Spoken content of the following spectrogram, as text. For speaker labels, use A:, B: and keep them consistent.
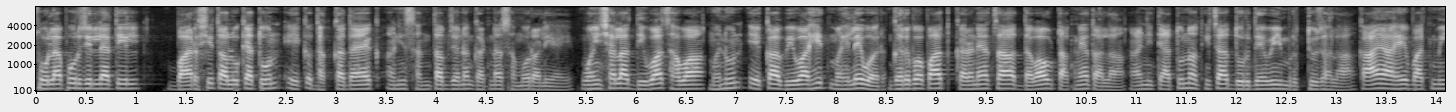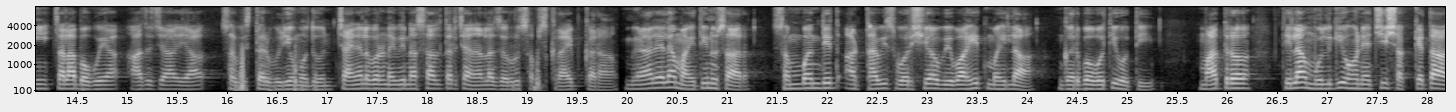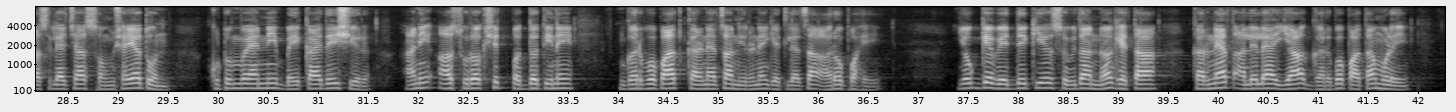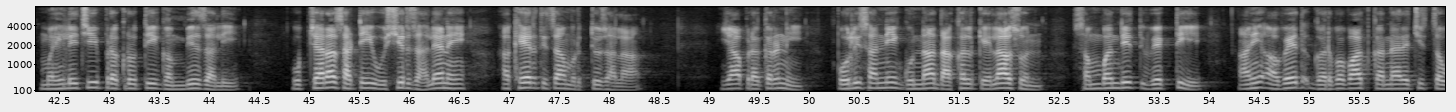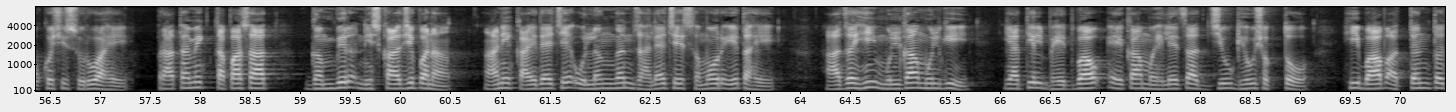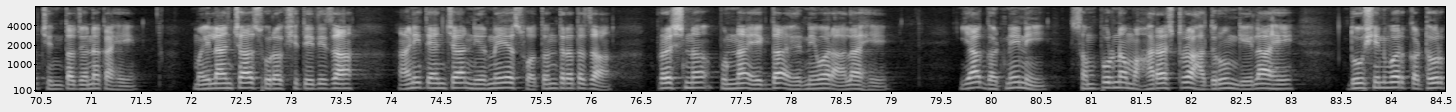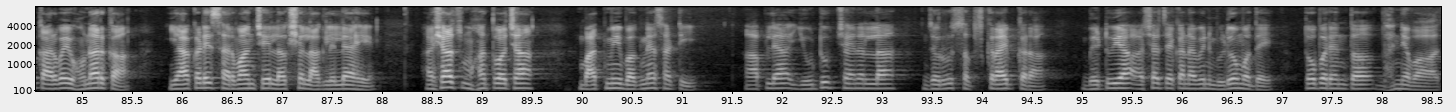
A: सोलापूर जिल्ह्यातील बार्शी तालुक्यातून एक धक्कादायक आणि संतापजनक घटना समोर आली आहे. वंशाला दिवाच हवा म्हणून एका विवाहित महिलेवर गर्भपात करण्याचा दबाव टाकण्यात आला आणि त्यातूनच तिचा दुर्दैवी मृत्यू झाला. काय आहे बातमी? चला बघूया आजच्या या सविस्तर व्हिडिओमधून. चॅनलवर नवीन असाल तर चॅनलला जरूर सबस्क्राईब करा. मिळालेल्या माहितीनुसार संबंधित अठ्ठावीस वर्षीय विवाहित महिला गर्भवती होती. मात्र तिला मुलगी होण्याची शक्यता असल्याच्या संशयातून कुटुंबियांनी बेकायदेशीर आणि असुरक्षित पद्धतीने गर्भपात करण्याचा निर्णय घेतल्याचा आरोप आहे. योग्य वैद्यकीय सुविधा न घेता करण्यात आलेल्या या गर्भपातामुळे महिलेची प्रकृती गंभीर झाली. उपचारासाठी उशीर झाल्याने अखेर तिचा मृत्यू झाला. या प्रकरणी पोलिसांनी गुन्हा दाखल केला असून संबंधित व्यक्ती आणि अवैध गर्भपात करणाऱ्याची चौकशी सुरू आहे. प्राथमिक तपासात गंभीर निष्काळजीपणा आणि कायद्याचे उल्लंघन झाल्याचे समोर येत आहे. आजही मुलगा मुलगी यातील भेदभाव एका महिलेचा जीव घेऊ शकतो ही बाब अत्यंत चिंताजनक आहे. महिलांच्या सुरक्षिततेचा आणि त्यांच्या निर्णय स्वतंत्रतेचा प्रश्न पुन्हा एकदा ऐरणीवर आला आहे. या घटनेने संपूर्ण महाराष्ट्र हादरून गेला आहे. दोषींवर कठोर कारवाई होणार का याकडे सर्वांचे लक्ष लागलेले आहे. अशाच महत्त्वाच्या बातमी बघण्यासाठी आपल्या यूट्यूब चॅनलला जरूर सबस्क्राईब करा. भेटूया अशाच एका नवीन व्हिडिओमध्ये तोपर्यंत धन्यवाद.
